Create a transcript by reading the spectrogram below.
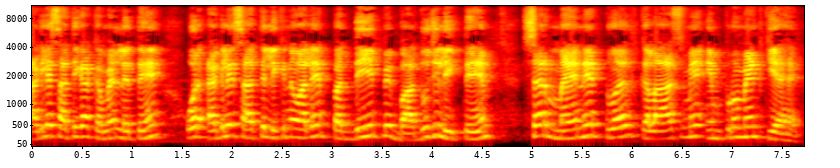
अगले साथी का कमेंट लेते हैं, और अगले साथी लिखने वाले प्रदीप बादू जी लिखते हैं, सर, मैंने ट्वेल्थ क्लास में इंप्रूवमेंट किया है,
